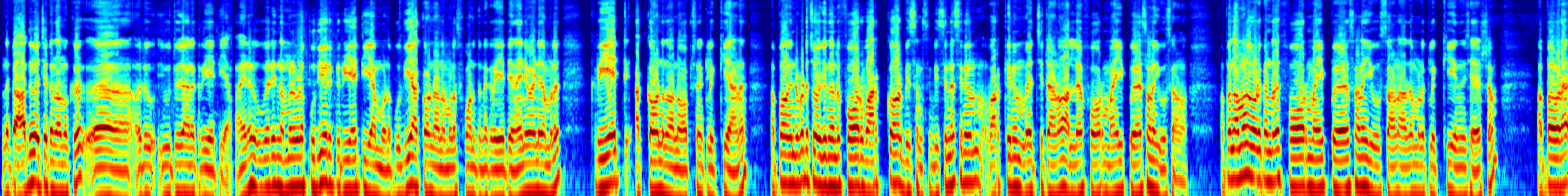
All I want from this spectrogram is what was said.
എന്നിട്ട് അത് വെച്ചിട്ട് നമുക്ക് ഒരു യൂട്യൂബ് ചാനൽ ക്രിയേറ്റ് ചെയ്യാം. അതിന് ഉപരി നമ്മളിവിടെ പുതിയൊരു ക്രിയേറ്റ് ചെയ്യാൻ പോകുന്നത് പുതിയ അക്കൗണ്ടാണ് നമ്മുടെ ഫോണിൽ തന്നെ ക്രിയേറ്റ് ചെയ്യുന്നത്. അതിനുവേണ്ടി നമ്മൾ ക്രിയേറ്റ് അക്കൗണ്ട് എന്ന് പറഞ്ഞ ഓപ്ഷൻ ക്ലിക്ക് ചെയ്യാണ്. അപ്പോൾ അതിന്റെ ഇവിടെ ചോദിക്കുന്നുണ്ട് ഫോർ വർക്ക് ഓർ ബിസിനസ് ബിസിനസ്സിനും വർക്കിനും വെച്ചിട്ടാണോ അല്ലെ ഫോർ മൈ പേഴ്സണൽ യൂസ് ആണോ? അപ്പോൾ നമ്മൾ കൊടുക്കേണ്ടത് ഫോർ മൈ പേഴ്സണൽ യൂസ് ആണ്. അത് നമ്മൾ ക്ലിക്ക് ചെയ്യുന്ന ശേഷം അപ്പോൾ ഇവിടെ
